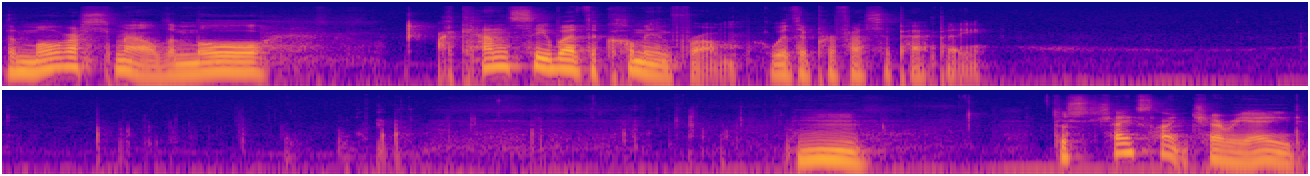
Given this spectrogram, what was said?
the more I smell, the more I can see where they're coming from with the Professor Peppy. Mmm. Just tastes like cherry aid,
